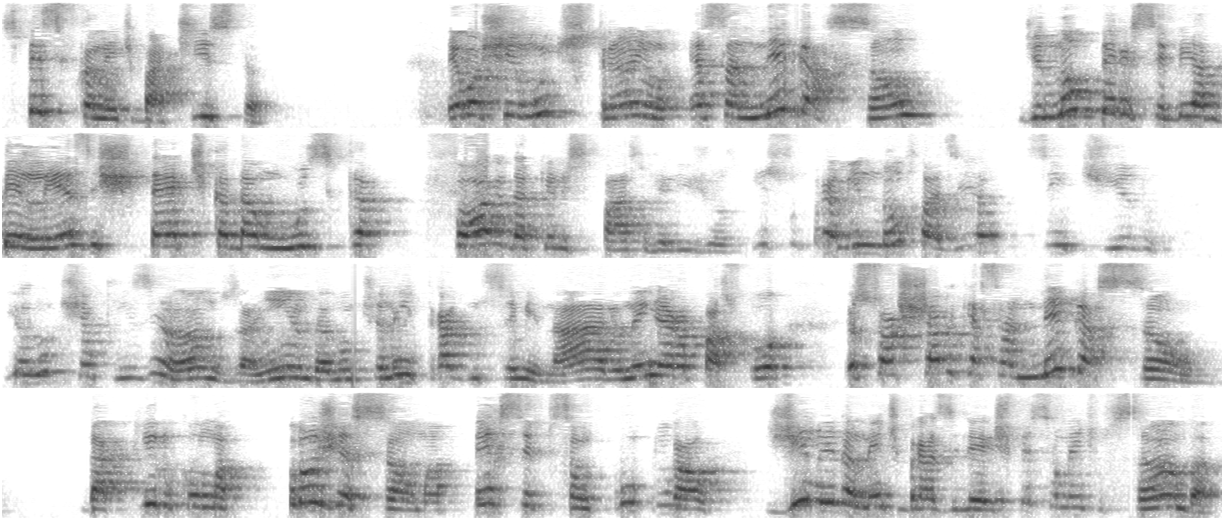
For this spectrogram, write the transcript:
especificamente batista, eu achei muito estranho essa negação de não perceber a beleza estética da música fora daquele espaço religioso. Isso, para mim, não fazia sentido. E eu não tinha 15 anos ainda, não tinha nem entrado no seminário, nem era pastor. Eu só achava que essa negação daquilo como uma projeção, uma percepção cultural genuinamente brasileira, especialmente o samba,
